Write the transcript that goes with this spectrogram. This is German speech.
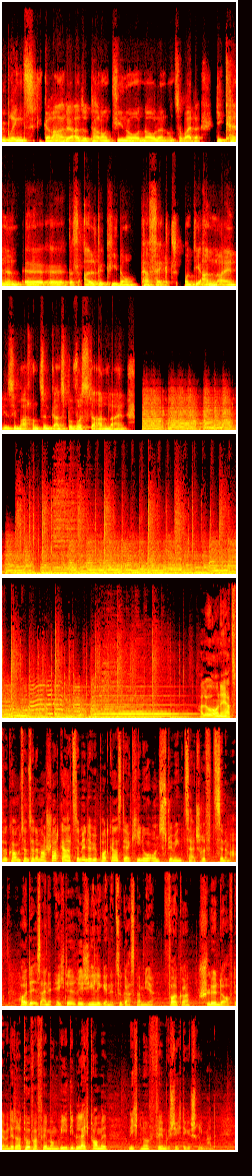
Übrigens gerade, also Tarantino, Nolan und so weiter, die kennen äh, äh, das alte Kino perfekt und die Anleihen, die sie machen, sind ganz bewusste Anleihen. Hallo und herzlich willkommen zu Cinema Shortcuts, dem Interview-Podcast der Kino- und Streaming-Zeitschrift Cinema. Heute ist eine echte Regielegende zu Gast bei mir, Volker Schlöndorff, der mit Literaturverfilmungen wie Die Blechtrommel nicht nur Filmgeschichte geschrieben hat.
